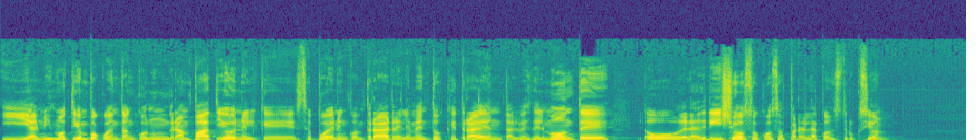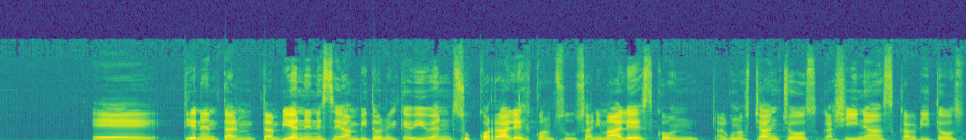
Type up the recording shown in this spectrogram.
y al mismo tiempo cuentan con un gran patio en el que se pueden encontrar elementos que traen tal vez del monte o de ladrillos o cosas para la construcción. Eh, tienen también en ese ámbito en el que viven sus corrales con sus animales, con algunos chanchos, gallinas, cabritos,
